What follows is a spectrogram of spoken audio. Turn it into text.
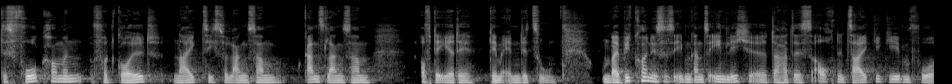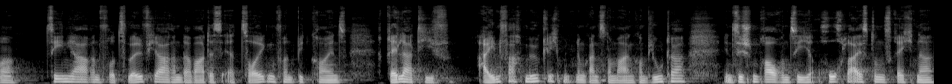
das Vorkommen von Gold neigt sich so langsam, ganz langsam auf der Erde dem Ende zu. Und bei Bitcoin ist es eben ganz ähnlich. Äh, da hat es auch eine Zeit gegeben vor zehn Jahren, vor zwölf Jahren, da war das Erzeugen von Bitcoins relativ einfach möglich mit einem ganz normalen Computer. Inzwischen brauchen Sie Hochleistungsrechner,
